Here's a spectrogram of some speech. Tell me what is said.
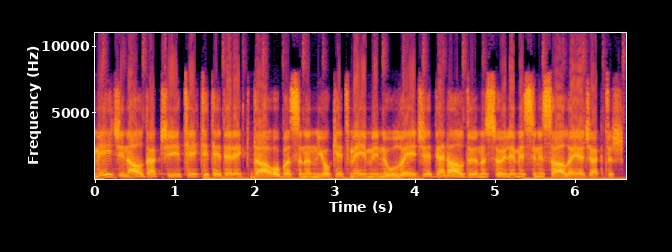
Meijin aldakçıyı tehdit ederek Dağ obasının yok etme emrini Ulu Ece'den aldığını söylemesini sağlayacaktır.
